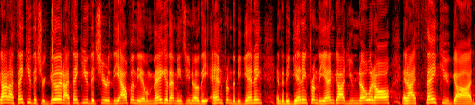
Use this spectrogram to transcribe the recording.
God, I thank you that you're good. I thank you that you're the Alpha and the Omega. That means you know the end from the beginning and the beginning from the end, God. You know it all. And I thank you, God,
